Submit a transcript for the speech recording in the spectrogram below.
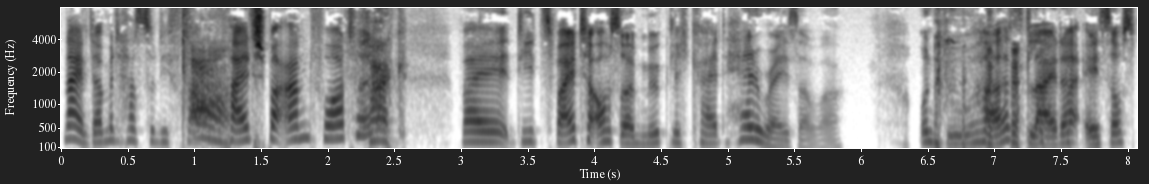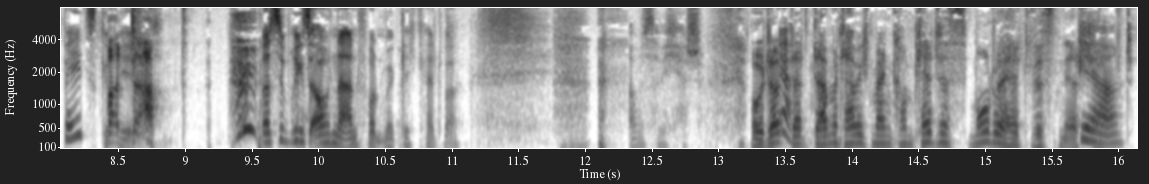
Nein, damit hast du die Frage falsch beantwortet, Fuck! weil die zweite Auswahlmöglichkeit Hellraiser war. Und du hast leider Ace of Spades gewählt. Verdammt! Was übrigens auch eine Antwortmöglichkeit war. Aber das habe ich ja schon. Oh, da, Ja. da, damit habe ich mein komplettes Motorhead-Wissen Ja, erschöpft.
